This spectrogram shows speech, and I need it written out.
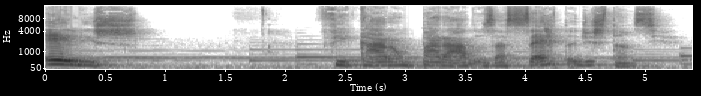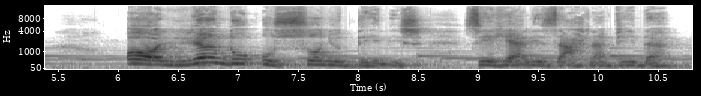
Eles ficaram parados a certa distância, olhando o sonho deles se realizar na vida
